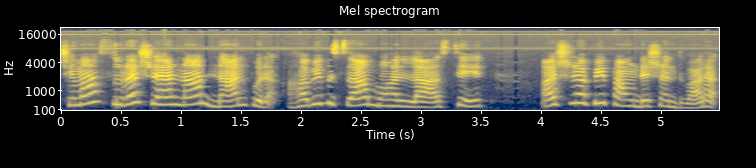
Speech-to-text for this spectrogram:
જેમાં સુરત શહેરના નાનપુરા હબીબ શાહ મોહલ્લા સ્થિત અશરફી ફાઉન્ડેશન દ્વારા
